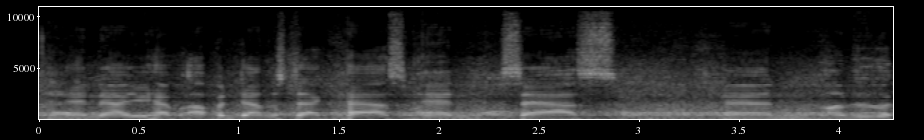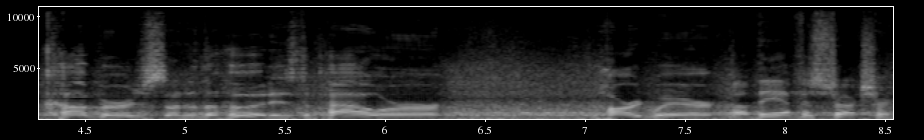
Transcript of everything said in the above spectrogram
okay. and now you have up and down the stack PaaS and SaaS, and under the covers, under the hood is the power hardware. Of the infrastructure,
